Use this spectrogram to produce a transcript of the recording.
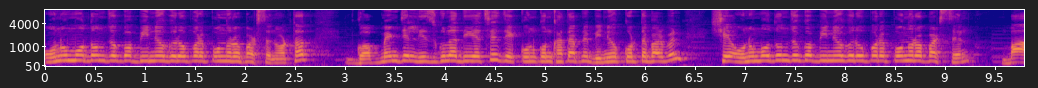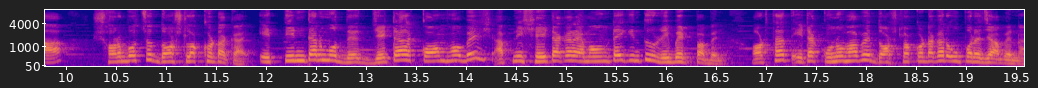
অনুমোদনযোগ্য বিনিয়োগের উপরে পনেরো পার্সেন্ট অর্থাৎ গভর্নমেন্ট যে লিস্টগুলো দিয়েছে যে কোন কোন খাতে আপনি বিনিয়োগ করতে পারবেন, সে অনুমোদনযোগ্য বিনিয়োগের উপরে পনেরো পার্সেন্ট বা সর্বোচ্চ দশ লক্ষ টাকা। এই তিনটার মধ্যে যেটা কম হবে, আপনি সেই টাকার অ্যামাউন্টটাই কিন্তু রিবেট পাবেন। অর্থাৎ এটা কোনোভাবে দশ লক্ষ টাকার উপরে যাবে না।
